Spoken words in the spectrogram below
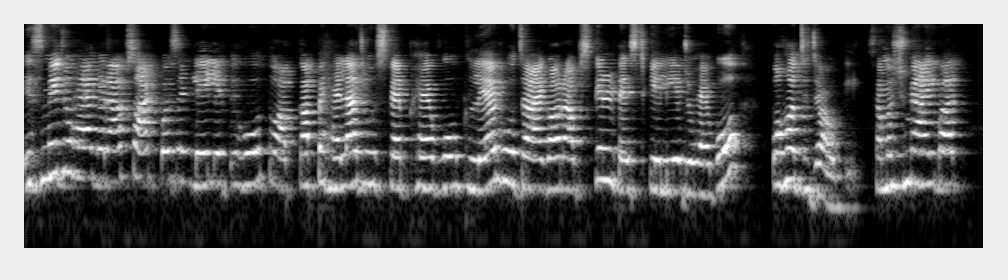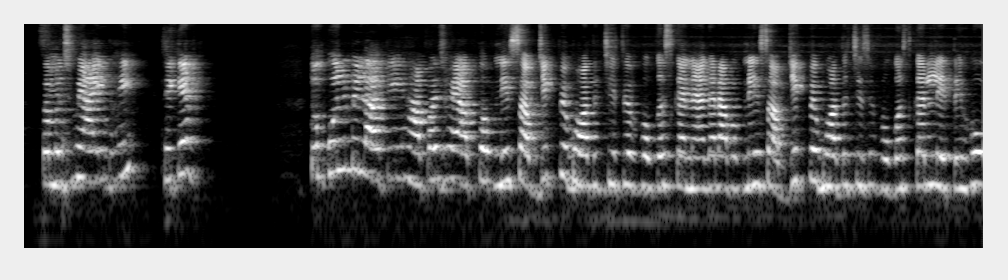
इसमें जो है, अगर आप साठ परसेंट ले लेते हो तो आपका पहला जो स्टेप है, वो क्लियर हो जाएगा और आप स्किल टेस्ट के लिए जो है, वो पहुँच जाओगे। समझ में आई बात? समझ में आई भाई? ठीक है? तो कुल मिला के यहाँ पर जो है आपको अपने सब्जेक्ट पे बहुत अच्छे से फोकस करना है। अगर आप अपने सब्जेक्ट पे बहुत अच्छे से फोकस कर लेते हो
